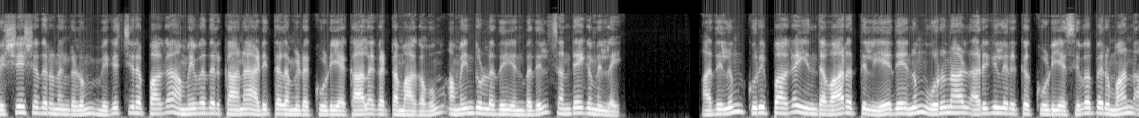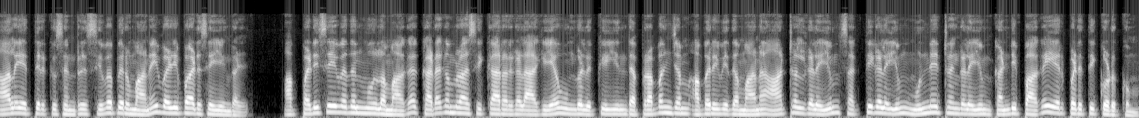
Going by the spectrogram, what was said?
விசேஷதருணங்களும் மிகச்சிறப்பாக அமைவதற்கான அடித்தளமிடக்கூடிய காலகட்டமாகவும் அமைந்துள்ளது என்பதில் சந்தேகமில்லை. அதிலும் குறிப்பாக இந்த வாரத்தில் ஏதேனும் ஒருநாள் அருகிலிருக்கக்கூடிய சிவபெருமான் ஆலயத்திற்கு சென்று சிவபெருமானை வழிபாடு செய்யுங்கள். அப்படி செய்வதன் மூலமாக கடகம் ராசிக்காரர்களாகிய உங்களுக்கு இந்த பிரபஞ்சம் அபரிவிதமான ஆற்றல்களையும் சக்திகளையும் முன்னேற்றங்களையும் கண்டிப்பாக ஏற்படுத்திக் கொடுக்கும்.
